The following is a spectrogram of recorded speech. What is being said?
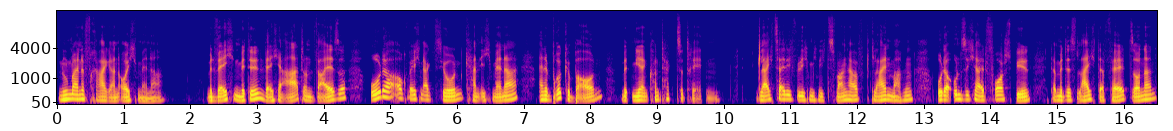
Nun meine Frage an euch Männer. Mit welchen Mitteln, welcher Art und Weise oder auch welchen Aktionen kann ich Männer eine Brücke bauen, mit mir in Kontakt zu treten? Gleichzeitig will ich mich nicht zwanghaft klein machen oder Unsicherheit vorspielen, damit es leichter fällt, sondern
